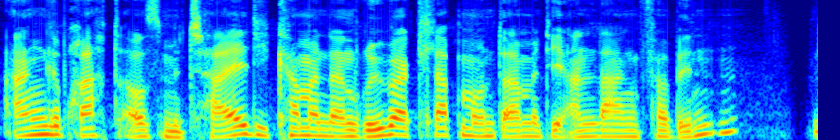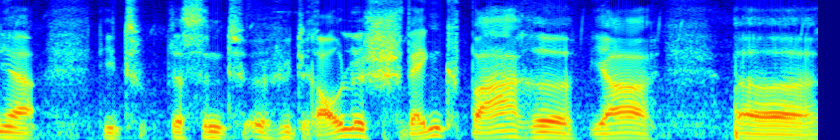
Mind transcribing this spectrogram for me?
angebracht aus Metall. Die kann man dann rüberklappen und damit die Anlagen verbinden? Ja, die, das sind hydraulisch schwenkbare ja, äh,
